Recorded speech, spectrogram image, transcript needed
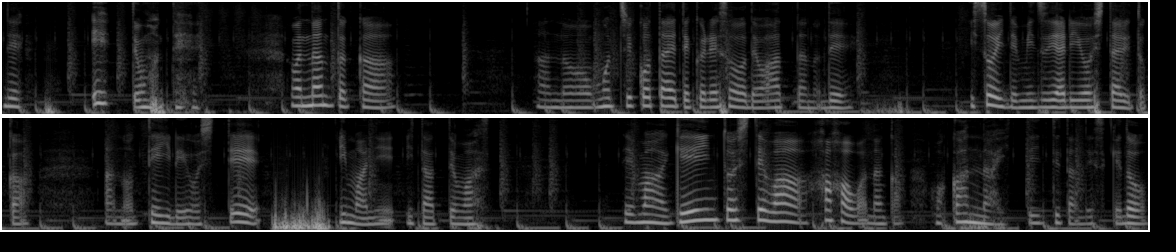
でえ？って思って。まあなんとかあの持ちこたえてくれそうではあったので急いで水やりをしたりとかあの手入れをして今に至ってます。でまあ原因としては母はなんかわかんないって言ってたんですけど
